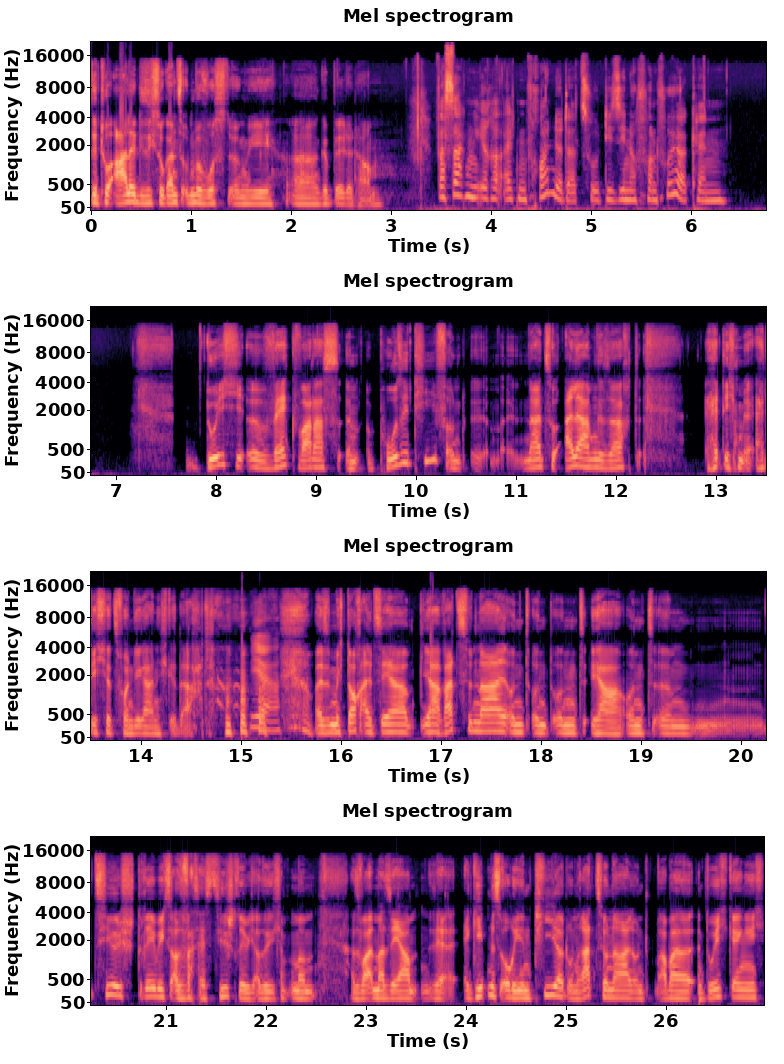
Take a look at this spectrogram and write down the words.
Rituale, die sich so ganz unbewusst irgendwie äh, gebildet haben. Was sagen Ihre alten Freunde dazu, die Sie noch von früher kennen? Durchweg war das äh, positiv und äh, nahezu alle haben gesagt, hätte ich, hätte ich jetzt von dir gar nicht gedacht. Ja. Weil sie mich doch als sehr ja, rational und, und, und, ja, und ähm, zielstrebig, also was heißt zielstrebig? Also ich habe immer, also war immer sehr, sehr ergebnisorientiert und rational und aber durchgängig,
